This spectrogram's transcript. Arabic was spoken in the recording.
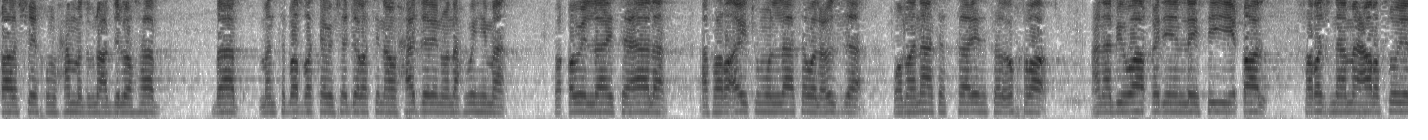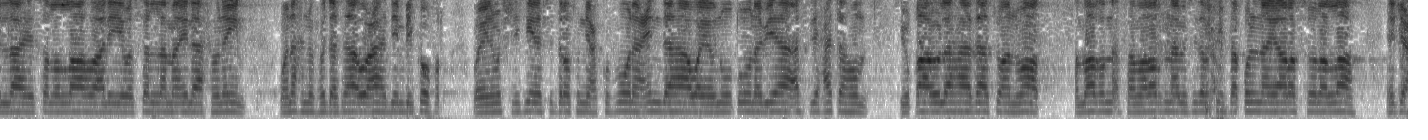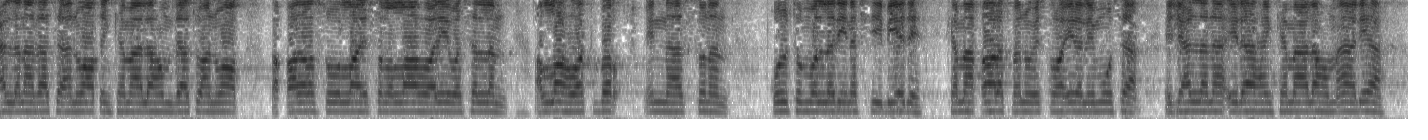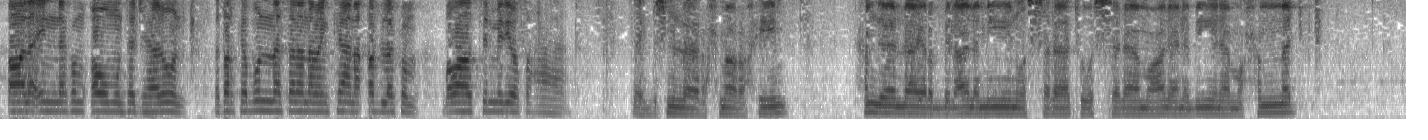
قال الشيخ محمد بن عبد الوهاب باب من تبرك بشجرة أو حجر ونحوهما. وقول الله تعالى أفرأيتم اللات والعزى ومناة الثالثة الأخرى؟ عن أبي واقد الليثي قال خرجنا مع رسول الله صلى الله عليه وسلم إلى حنين ونحن حدثاء عهد بكفر وللمشركين سدرة يعكفون عندها وينوطون بها أسلحتهم يقال لها ذات أنواط. فمرنا, فمررنا بسدرة فقلنا يا رسول الله اجعل لنا ذات أنواط كما لهم ذات أنواط. فقال رسول الله صلى الله عليه وسلم الله أكبر إنها السنن. قلتم والذي نفسي بيده كما قالت بنو إسرائيل لموسى اجعل لنا إلها كما لهم آلهة. قال إنكم قوم تجهلون لتركبن سنن من كان قبلكم. رواه الترمذي وصححه. طيب بسم الله الرحمن الرحيم. الحمد لله رب العالمين والصلاة والسلام على نبينا محمد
